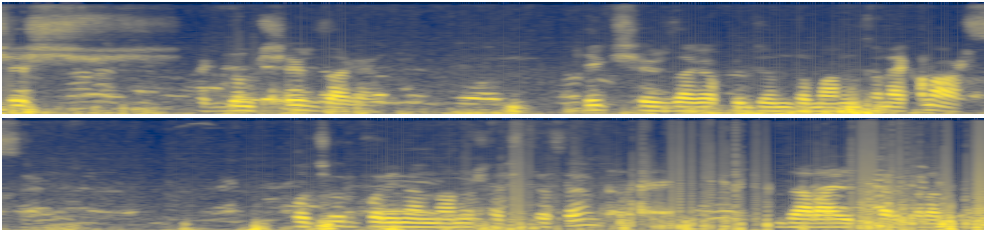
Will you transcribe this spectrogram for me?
শেষ, একদম শেষ জায়গায়। ঠিক শেষ জায়গা পর্যন্ত মানুষজন এখনও আসছে। প্রচুর পরিমাণ মানুষ আসতেছে যারা ইফতার করার জন্য।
